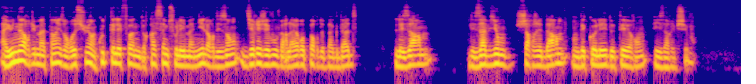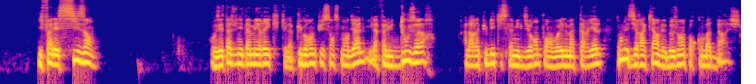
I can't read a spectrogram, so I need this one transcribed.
À 1h du matin, ils ont reçu un coup de téléphone de Qassem Soleimani leur disant Dirigez-vous vers l'aéroport de Bagdad, les armes, les avions chargés d'armes ont décollé de Téhéran et ils arrivent chez vous. Il fallait 6 ans aux États-Unis d'Amérique, qui est la plus grande puissance mondiale, il a fallu 12 heures à la République islamique d'Iran pour envoyer le matériel dont les Irakiens avaient besoin pour combattre Daesh.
